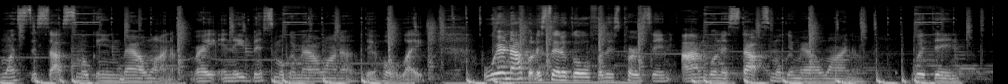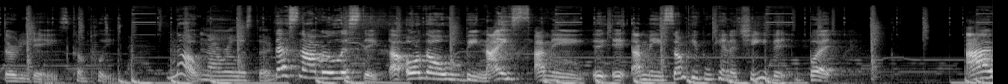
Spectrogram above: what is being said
wants to stop smoking marijuana, right? And they've been smoking marijuana their whole life. We're not gonna set a goal for this person. I'm gonna stop smoking marijuana within 30 days, complete. No, Not realistic. that's not realistic. Uh, although it would be nice. I mean, it, it, I mean, some people can achieve it, but I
